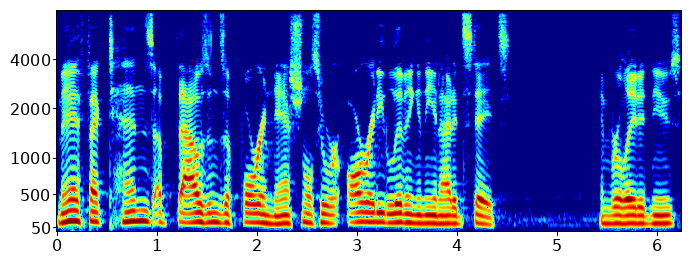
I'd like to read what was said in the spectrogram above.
may affect tens of thousands of foreign nationals who are already living in the United States. In related news,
